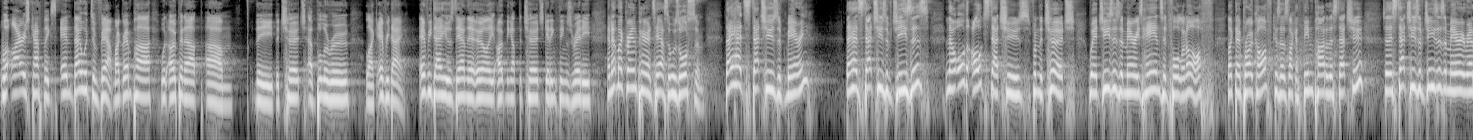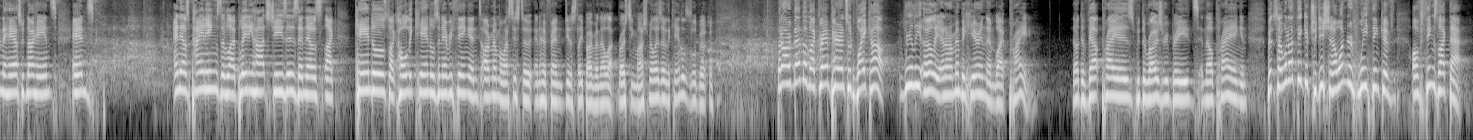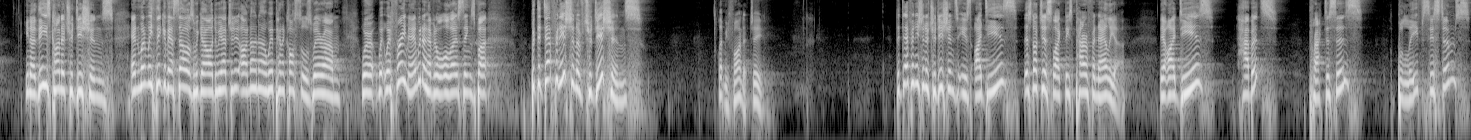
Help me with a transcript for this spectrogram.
were Irish Catholics and they were devout. My grandpa would open up um, the, the church at Bullaroo like every day. Every day he was down there early, opening up the church, getting things ready. And at my grandparents' house, it was awesome. They had statues of Mary, they had statues of Jesus, and they were all the old statues from the church where Jesus and Mary's hands had fallen off, like they broke off because there was like a thin part of the statue. So there's statues of Jesus and Mary around the house with no hands, and and there was paintings of like bleeding hearts Jesus, and there was like candles, like holy candles and everything. And I remember my sister and her friend did a sleepover and they were like roasting marshmallows over the candles a little bit. but I remember my grandparents would wake up really early and I remember hearing them like praying. They were devout prayers with the rosary beads and they were praying. And, but so when I think of tradition, I wonder if we think of, of things like that. You know, these kind of traditions. And when we think of ourselves, we go, oh, do we have tradition? Oh, no, no, we're Pentecostals. We're, um, we're, we're free, man. We don't have all, all those things. But, but the definition of traditions, let me find it. Gee. The definition of traditions is ideas. It's not just like these paraphernalia. They're ideas, habits, practices, belief systems.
